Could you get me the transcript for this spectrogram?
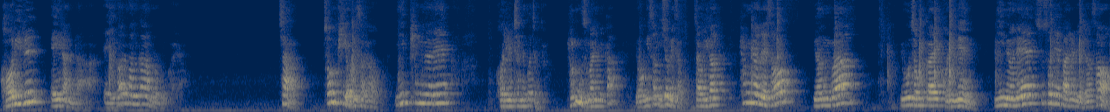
거리를 A란다. A가 얼마인가 물어본 거예요. 자, 점 P 여기서요. 이 평면의 거리를 찾는 거죠. 결국 무슨 말입니까? 여기서 이 점에서 자 우리가 평면에서 면과 요 점과의 거리는 이 면에 수선의 발을 내려서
